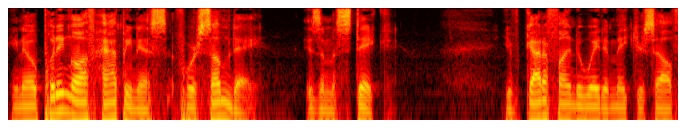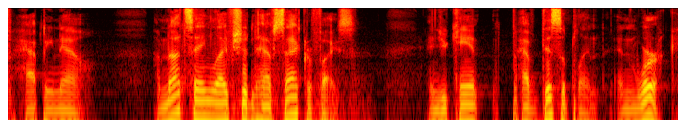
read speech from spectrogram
You know, putting off happiness for someday is a mistake. You've got to find a way to make yourself happy now. I'm not saying life shouldn't have sacrifice, and you can't have discipline and work.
